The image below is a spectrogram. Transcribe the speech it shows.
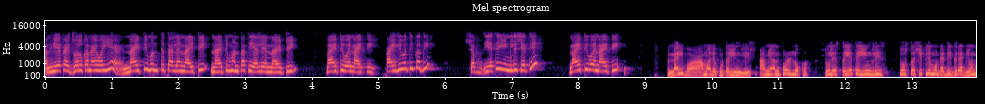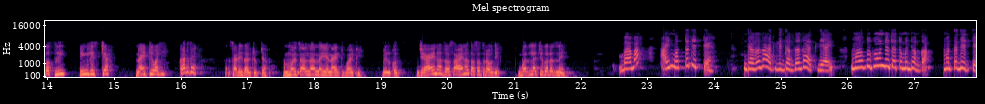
आणि हे काही झोलका नाही होई नाईटी म्हणते त्याला नाईटी. नाईटी म्हणतात याले नाईटी. नाईटी व नाईटी. पाहिली होती कधी? शब्द येते इंग्लिश येते? नाईटी व नाईटी. नाही बा आम्हाला कुठं इंग्लिश? आम्ही अनपढ लोक. तुलेच तर येते इंग्लिश. तूच तर शिकली मोठ्या डिग्र्या घेऊन बसली इंग्लिशच्या. नाईटीवाली. काढ दे. साडी घाल चुपचाप. मला चालणार नाही नाईटी फायटी बिलकुल. जे आहे ना जसं आहे ना तसंच राहू दे. बदलाची गरज नाही बाबा आई मस्त दिसते जग्गा घातली जग्गा घातली आई मग बघून देता तुम्ही जग्गा मस्त दिसते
